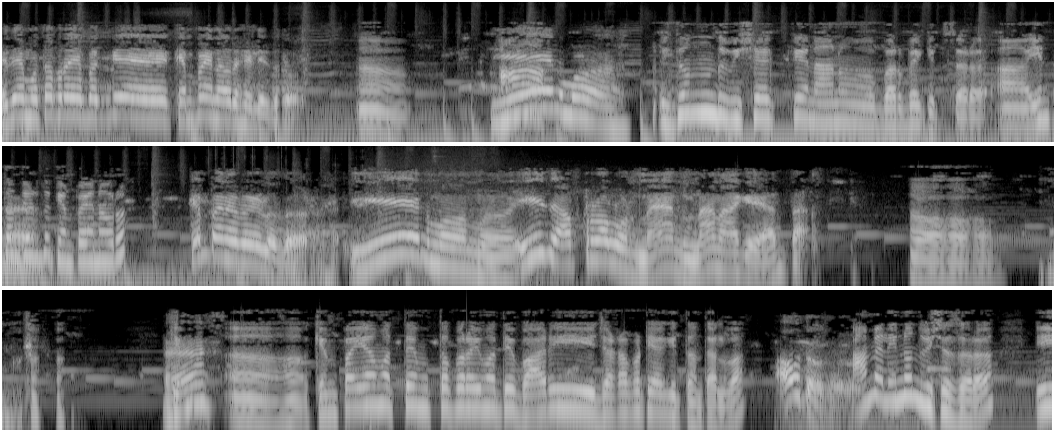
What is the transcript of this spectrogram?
ಇದೇ ಮುತಪ್ರಾಯ ಬಗ್ಗೆ ಕೆಂಪಯ್ಯನವರು ಹೇಳಿದ್ರು. ಹಾ. ಏನು ಮ- ಇದೊಂದು ವಿಷಯಕ್ಕೆ ನಾನು ಬರ್ಬೇಕಿತ್ತು ಸರ್. ಎಂತಂತ ಹೇಳಿದ್ರು ಕೆಂಪಯ್ಯನವರು? ಕೆಂಪಯ್ಯನವರು ಹೇಳುದು ಏನ್ is after all one man ನಾನು ಹಾಗೆ ಅಂತ. ಕೆಂಪಯ್ಯ ಮತ್ತೆ ಮುತ್ತಪರೈ ಮಧ್ಯೆ ಭಾರಿ ಜಟಾಪಟಿ ಆಗಿತ್ತಂತಲ್ವಾ? ಹೌದೌದು. ಆಮೇಲೆ ಇನ್ನೊಂದು ವಿಷಯ ಸರ್ ಈ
